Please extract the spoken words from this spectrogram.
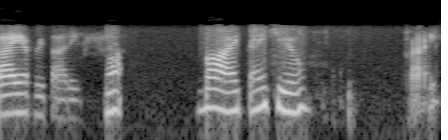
Bye, everybody. Bye. Thank you. Bye.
